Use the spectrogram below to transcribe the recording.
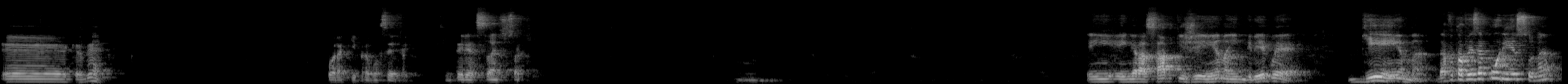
É, quer ver? Por aqui para você ver. Interessante isso aqui. É, é engraçado que Geena em grego é Geena. Talvez é por isso, né?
